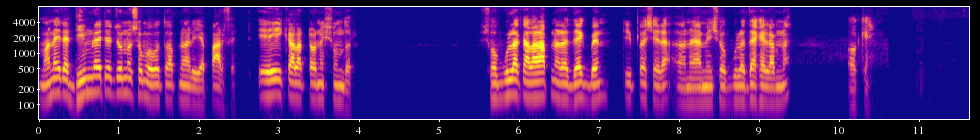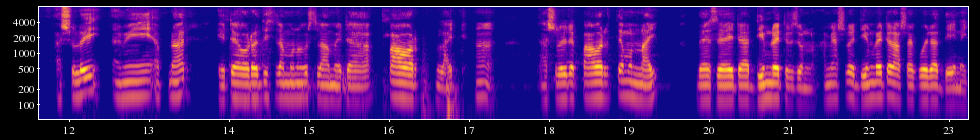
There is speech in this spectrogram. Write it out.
মানে এটা ডিম লাইটের জন্য সম্ভবত আপনার ইয়ে পারফেক্ট এই কালারটা অনেক সুন্দর। সবগুলা কালার আপনারা দেখবেন, টিপা সেরা মানে আমি সবগুলো দেখাইলাম না। ওকে আসলেই আমি আপনার এটা অর্ডার দিয়েছিলাম মনে করছিলাম এটা পাওয়ার লাইট হ্যাঁ? আসলে এটা পাওয়ার তেমন নাই। দেখছে এটা ডিম লাইটের জন্য। আমি আসলে ডিম লাইটের আশা কইরা দেই নাই।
